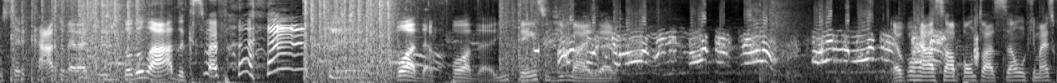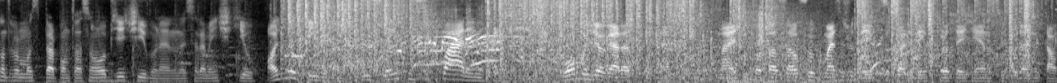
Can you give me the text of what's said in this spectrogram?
Fomos cercados, velho. Atiro de todo lado. O que você vai foda, foda. Intenso demais, velho. Eu, com relação à pontuação, o que mais conta pra, pra pontuação é o objetivo, né? Não necessariamente kill. Olha o meu ping, mano. 240. Como jogar assim, né? Mas em pontuação eu fui o que mais ajudei, porque eu tô ali dentro protegendo, segurando e tal.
